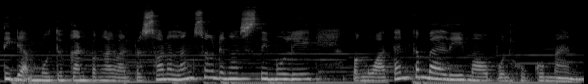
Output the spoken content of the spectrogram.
tidak membutuhkan pengalaman personal langsung dengan stimuli, penguatan kembali maupun hukuman.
